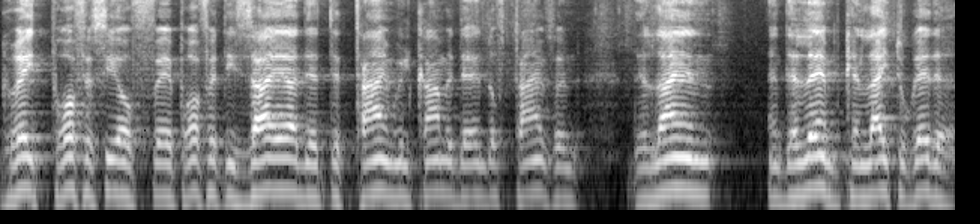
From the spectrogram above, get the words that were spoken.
great prophecy of uh, Prophet Isaiah that the time will come at the end of times when the lion and the lamb can lie together.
